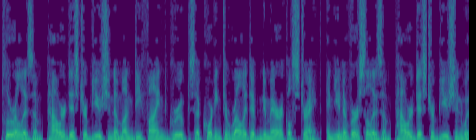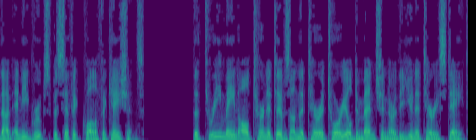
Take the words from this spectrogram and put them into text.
pluralism power distribution among defined groups according to relative numerical strength, and universalism power distribution without any group-specific qualifications. The three main alternatives on the territorial dimension are the unitary state,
